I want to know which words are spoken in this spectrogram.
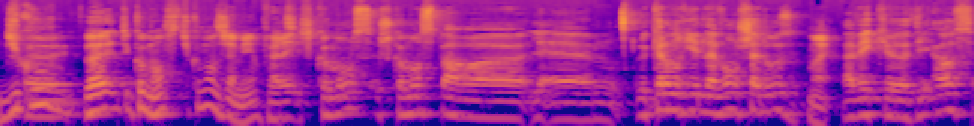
Du coup, Euh, ouais, tu commences, tu commences jamais en fait. Allez, je commence, je commence par euh, le, euh, le calendrier de l'avant Shadows Ouais. avec euh, The House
